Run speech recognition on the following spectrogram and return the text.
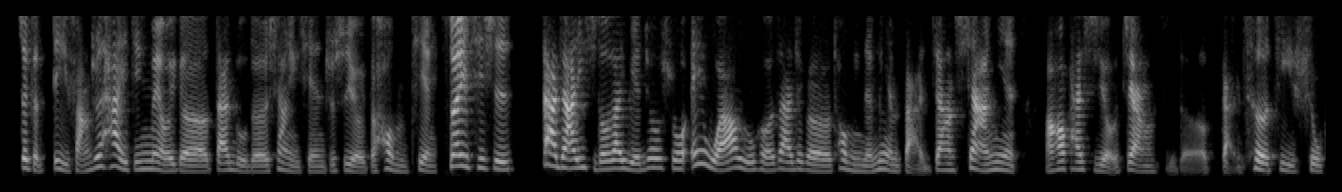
这个地方，就是它已经没有一个单独的像以前就是有一个 Home 键，所以其实。大家一直都在研究说，哎，我要如何在这个透明的面板这样下面，然后开始有这样子的感测技术。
